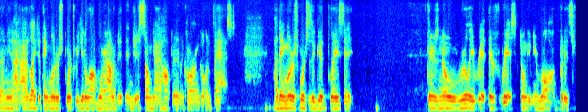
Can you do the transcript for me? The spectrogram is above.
I mean, I, I'd like to think motorsports we get a lot more out of it than just some guy hopping in a car and going fast. I think motorsports is a good place that there's no really ri- there's risk. Don't get me wrong, but it's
